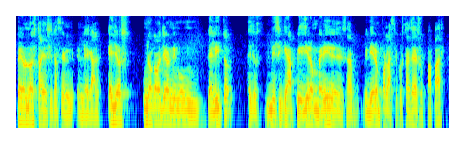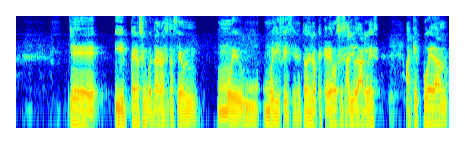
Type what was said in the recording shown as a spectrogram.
pero no están en situación legal. Ellos no cometieron ningún delito, ellos ni siquiera pidieron venir, vinieron por las circunstancias de sus papás, eh, y, pero se encuentran en una situación muy, muy difícil. Entonces lo que queremos es ayudarles a que puedan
